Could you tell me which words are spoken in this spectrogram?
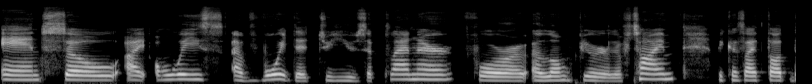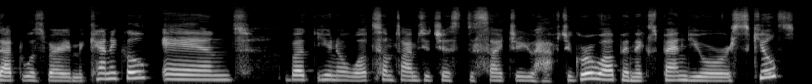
And so I always avoided to use a planner for a long period of time because I thought that was very mechanical and but you know what? Sometimes you just decide to you have to grow up and expand your skills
